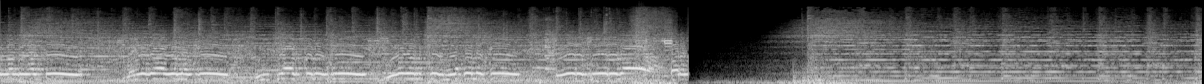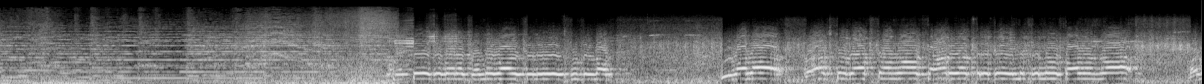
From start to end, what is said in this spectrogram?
ఉన్నటువంటి మేధావులకు విద్యార్థులకు యువలకు యువకులకు పేరు పేరుగా ప్రత్యేకమైన ధన్యవాదాలు తెలియజేసుకుంటున్నాం. ఇవాళ రాష్ట్ర వ్యాప్తంగా సార్వత్రిక ఎన్నికల్లో భాగంగా మన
